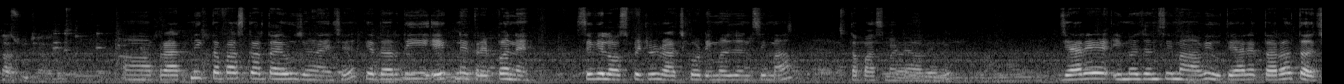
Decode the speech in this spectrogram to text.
આવશ્યકતા શું છે પ્રાથમિક તપાસ કરતાં એવું જણાય છે કે દર્દી એકને ત્રેપને સિવિલ હોસ્પિટલ રાજકોટ ઇમરજન્સીમાં તપાસ માટે આવેલું. જ્યારે ઇમરજન્સીમાં આવ્યું ત્યારે તરત જ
